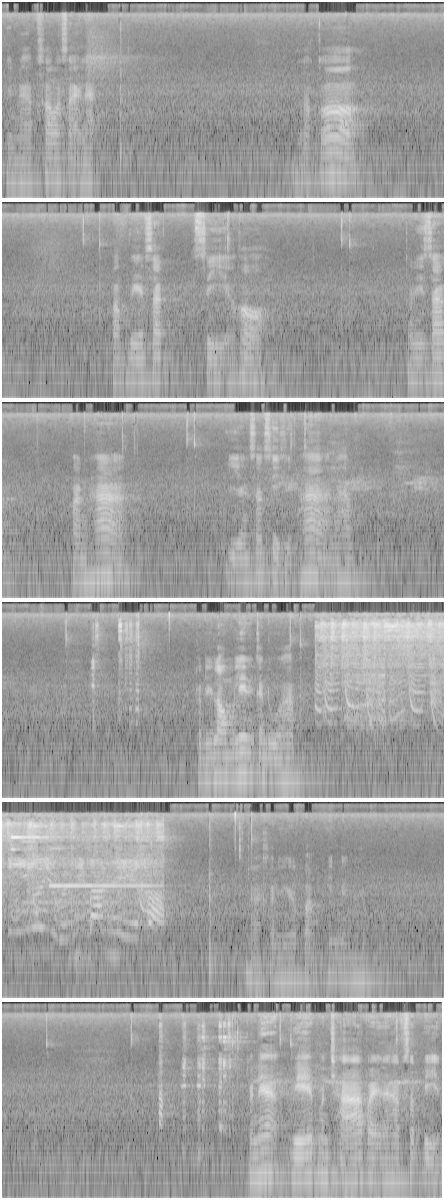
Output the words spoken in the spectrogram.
เห็นไหมครับ เข้ามาใส่แล้ว แล้วก็ปรับเวฟสักสี่ก็พอ ตัวนี้สักพันห้าเอียงสักสี่สิบห้านะครับตอนนี้ลองมาเล่นกันดูครับนี้เราอยู่กันที่บ้านเมย์ค่ะอะคราวนี้เราปรับนิดนึงครับตอนเนี้ยเวฟมันช้าไปนะครับ สปีด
